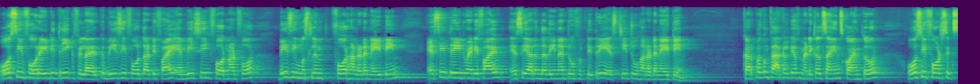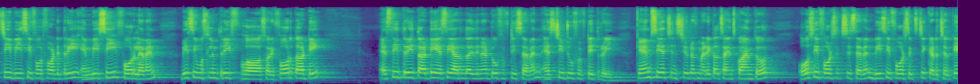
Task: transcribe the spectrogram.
OC four eighty த்ரீக்கு ஃபில் ஆயிருக்கு. BC four thirty five MBC four naught four BC Muslim four hundred and eighteen SC three twenty five SC Arunthathiyar two fifty three ST two hundred and eighteen Karpagam faculty of medical science Coimbatore OC four sixty BC four forty three MBC four eleven BC Muslim three sorry four thirty SC 330, SC Arundhadina 257, ST 253, KMCH Institute of Medical Science Coimbatore, OC 467, BC 460 Kadachirke,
